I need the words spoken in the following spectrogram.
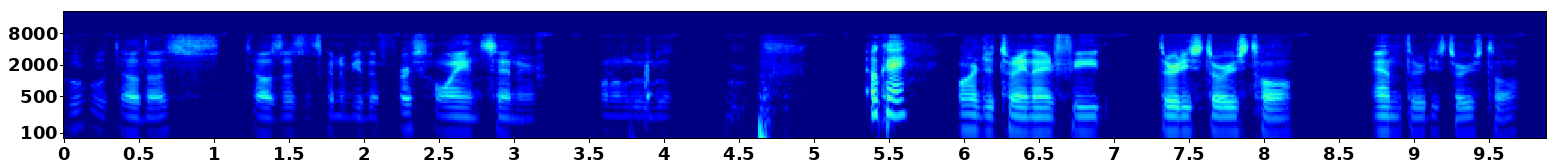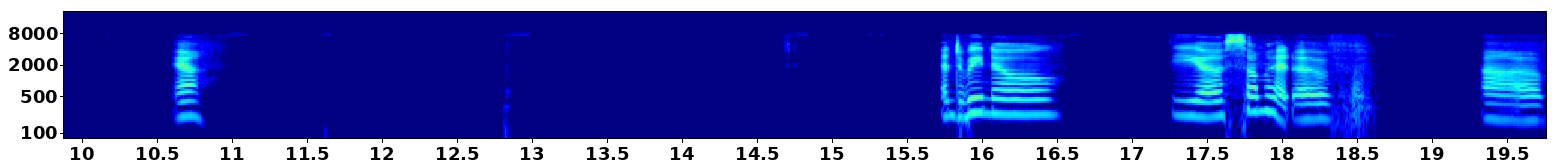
Google told us tells us it's going to be the first Hawaiian center, Honolulu. Okay. 429 feet, 30 stories tall, and 30 stories tall. Yeah. And do we know the uh, summit of um,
